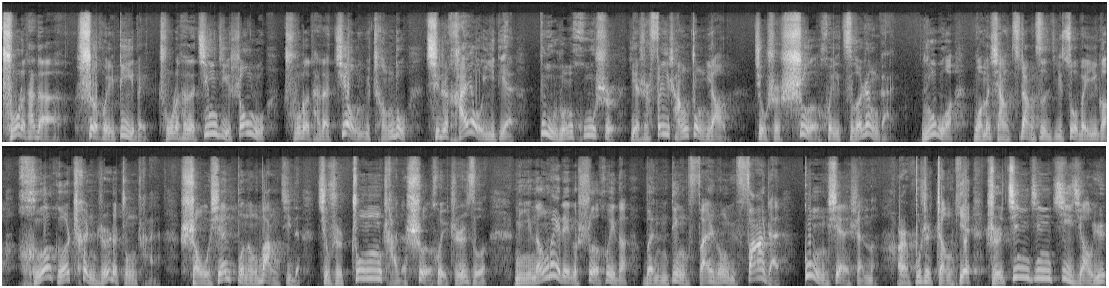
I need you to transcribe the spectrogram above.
除了他的社会地位，除了他的经济收入，除了他的教育程度，其实还有一点。不容忽视也是非常重要的，就是社会责任感。如果我们想让自己作为一个合格称职的中产，首先不能忘记的就是中产的社会职责。你能为这个社会的稳定繁荣与发展贡献什么，而不是整天只斤斤计较于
